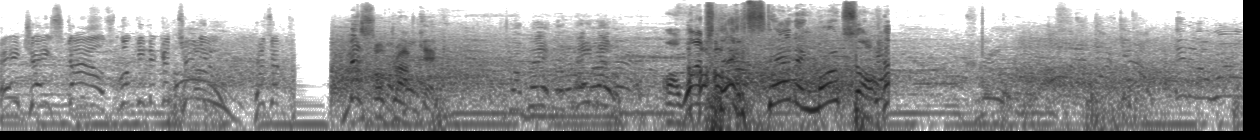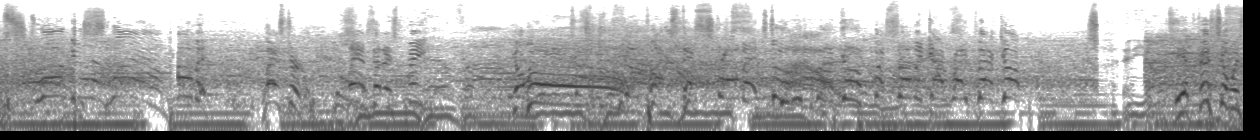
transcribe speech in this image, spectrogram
AJ Styles looking to continue oh. his. Missile drop oh. kick. Oh, oh watch that standing moonsault. Into the world's strongest slam! Moment! Lesnar lands on his feet. Strowman. Strowman back up, but Strowman got right back up. The official was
